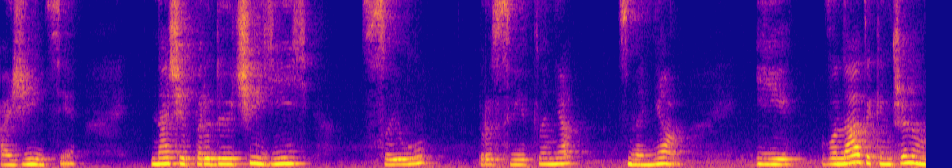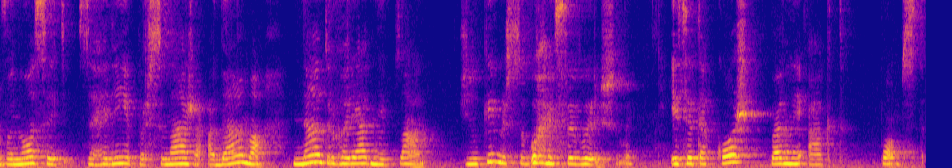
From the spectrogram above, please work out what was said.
а жінці, наче передаючи їй силу, просвітлення, знання. І вона таким чином виносить взагалі персонажа Адама на другорядний план. Жінки між собою все вирішили. І це також певний акт помсти.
